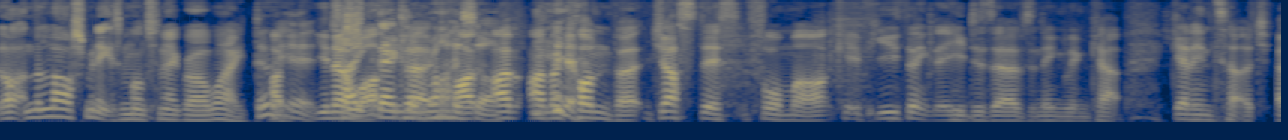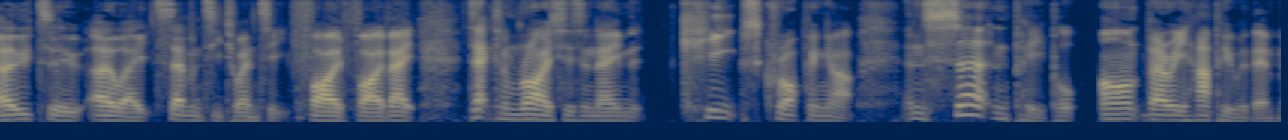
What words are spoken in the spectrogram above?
like in the last minute. It's Montenegro away. Do I- it. Yeah, you know take what? You Declan know, Rice I'm, off. I'm, I'm a convert. Justice for Mark. If you think that he deserves an England cap, get in touch. 0208 70 20 558. Declan Rice is a name that keeps cropping up, and certain people aren't very happy with him.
